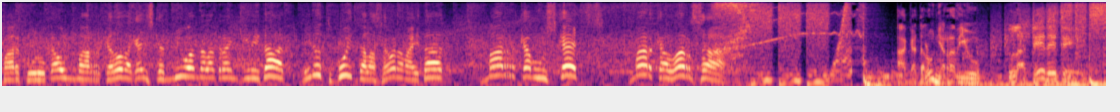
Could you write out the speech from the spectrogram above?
per col·locar un marcador d'aquells que en viuen de la tranquil·litat. Minut 8 de la segona meitat. Marca Busquets, marca el Barça. A Catalunya Ràdio, la TDT.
